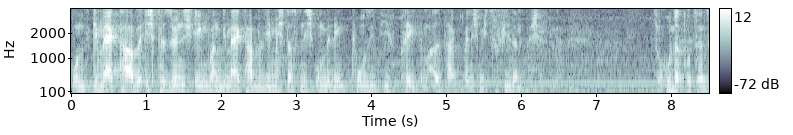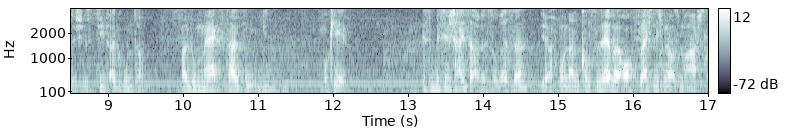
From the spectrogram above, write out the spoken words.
Und gemerkt habe, ich persönlich irgendwann gemerkt habe, wie mich das nicht unbedingt positiv prägt im Alltag, wenn ich mich zu viel damit beschäftige. Hundertprozentig. Es zieht einen runter. Weil du merkst halt, du, okay, ist ein bisschen scheiße alles so, weißt du? Ja. Und dann kommst du selber auch vielleicht nicht mehr aus dem Arsch. So.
